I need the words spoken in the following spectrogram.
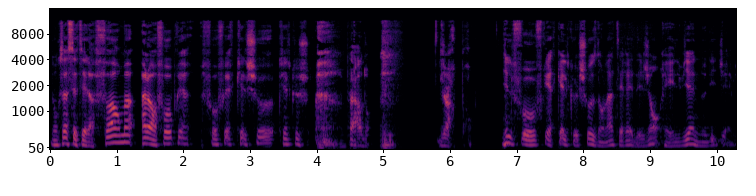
Donc ça, c'était la forme. Alors, faut offrir, faut offrir quelque chose... Quelque chose pardon. Je reprends. Il faut offrir quelque chose dans l'intérêt des gens et ils viennent, nous dit James.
